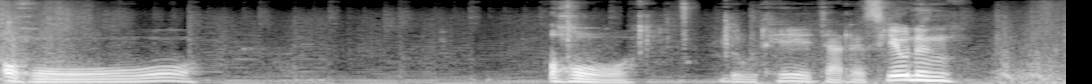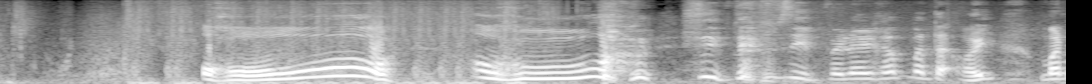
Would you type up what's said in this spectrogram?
โอ้โห โอ้โห ดูเท่จัดเลยสกิลหนึ่ง โอ้โห โอ้โหสิบเต็มสิบไปเลยครับ มันแต่เอ้ย มัน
